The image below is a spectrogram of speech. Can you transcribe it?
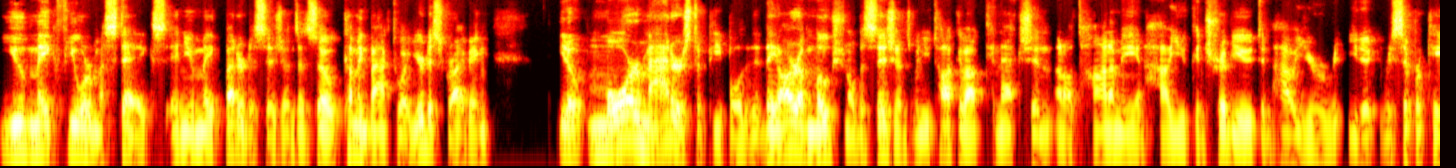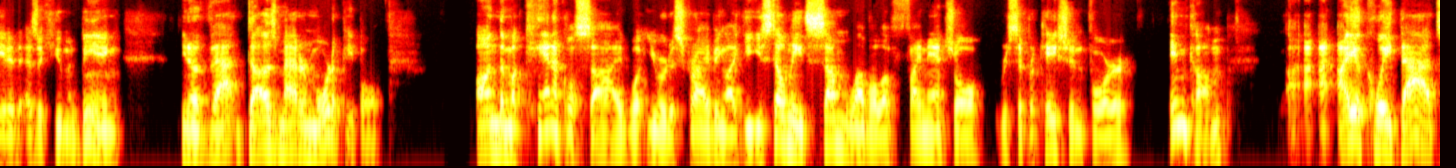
you make fewer mistakes and you make better decisions. And so, coming back to what you're describing, you know more matters to people they are emotional decisions when you talk about connection and autonomy and how you contribute and how you're you reciprocated as a human being you know that does matter more to people on the mechanical side what you were describing like you, you still need some level of financial reciprocation for income I, I, I equate that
